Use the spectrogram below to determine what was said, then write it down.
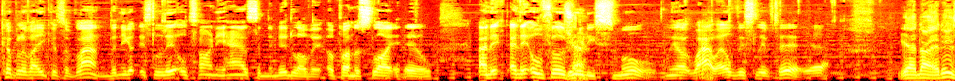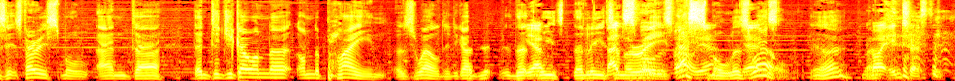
couple of acres of land. Then you got this little tiny house in the middle of it up on a slight hill. And it and it all feels Yeah. really small. And you're like, wow, Elvis lived here, yeah. yeah, no, it is. It's very small. And uh, then, did you go on the on the plane as well? Did you go to the Yep. Leeds, the Leeds That's and small Marie? as well, That's yeah. small as Yeah, well. Know, Quite interesting.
